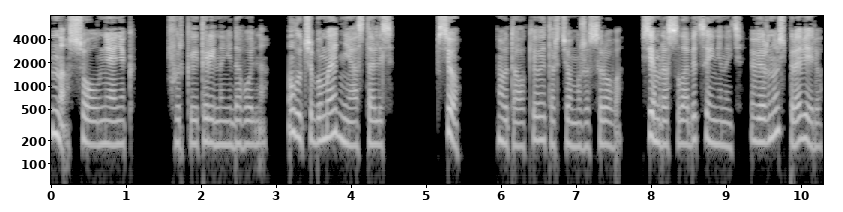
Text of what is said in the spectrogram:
Нашел нянек. Фыркает Ирина недовольно. Лучше бы мы одни остались. Все, Выталкивает Артем уже сурово. Всем расслабиться и не ныть. Вернусь, проверю.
